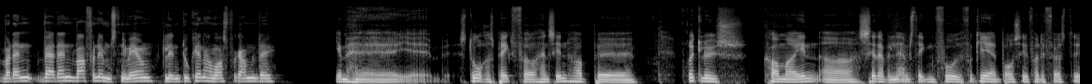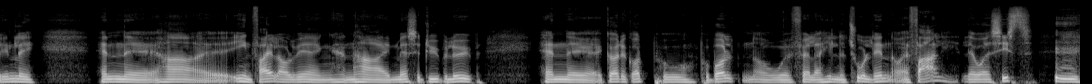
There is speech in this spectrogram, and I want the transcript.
Hvordan, hvordan var fornemmelsen i maven, Glenn? Du kender ham også fra gamle dage. Jamen, øh, stor respekt for hans indhop. Øh, frygtløs kommer ind og sætter vel nærmest ikke en fod forkert, bortset fra det første indlæg. Han øh, har øh, en fejlaflevering, han har en masse dybe løb, han øh, gør det godt på, på bolden og øh, falder helt naturligt ind og er farlig, laver assist. Mm.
